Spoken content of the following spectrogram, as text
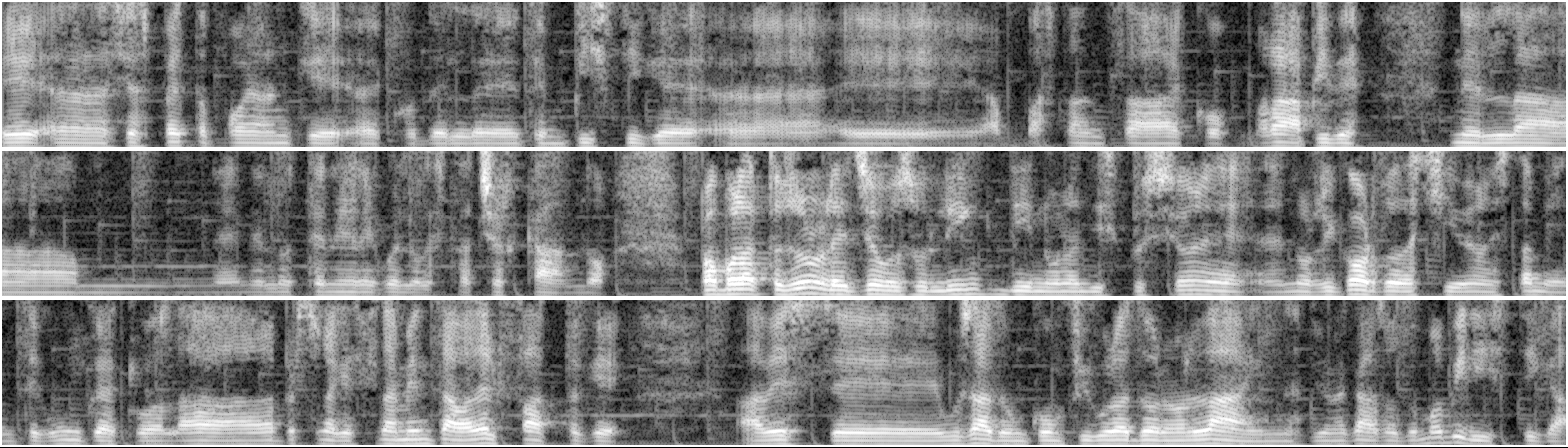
e eh, si aspetta poi anche ecco, delle tempistiche eh, abbastanza ecco, rapide nella, nell'ottenere quello che sta cercando. Proprio l'altro giorno leggevo su LinkedIn una discussione, eh, non ricordo da chi onestamente, comunque ecco, la, la persona che si lamentava del fatto che avesse usato un configuratore online di una casa automobilistica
